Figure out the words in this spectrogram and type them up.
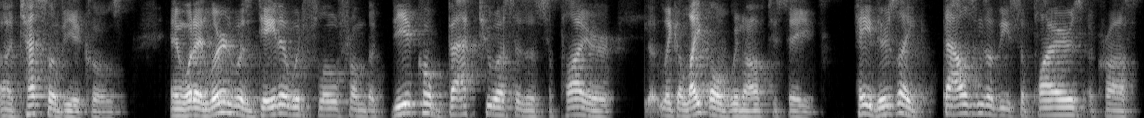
uh, Tesla vehicles and what I learned was data would flow from the vehicle back to us as a supplier. Like a light bulb went off to say, hey, there's like thousands of these suppliers across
